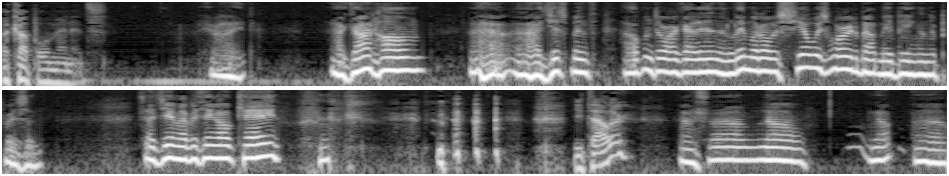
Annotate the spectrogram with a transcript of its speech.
a couple of minutes. Right. And I got home. I, I had just been, I opened the door, I got in, and Lynn would always, she always worried about me being in the prison. Said, Jim, everything okay? You tell her? I said, um, no, no, uh,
